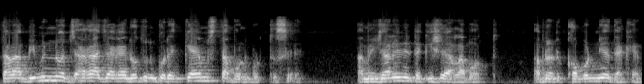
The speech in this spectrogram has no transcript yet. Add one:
তারা বিভিন্ন জায়গায় জায়গায় নতুন করে ক্যাম্প স্থাপন করতেছে। আমি জানি না এটা কিসের আলামত। আপনার খবর নিয়ে দেখেন।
